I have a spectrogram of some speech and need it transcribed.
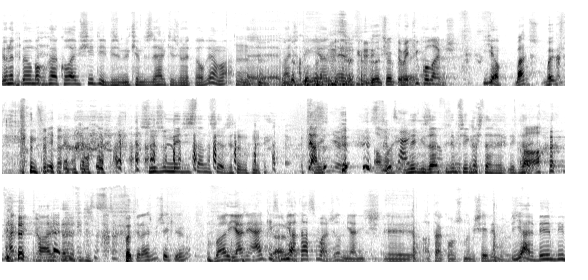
yönetmen olmak o kadar kolay bir şey değil. Bizim ülkemizde herkes yönetmen oluyor ama e, bence dünyanın en... Çok Demek ki kolaymış. Yok. Bak bak Sözün meclisten dışarı canım. Ama ne güzel film çekmişler. Ne edeceğim. harika bir fikir. patinaj mı çekiyor? Var, yani herkesin bir hatası var canım. Yani hiç e, hata konusunda bir şey demiyoruz. Yani benim bir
